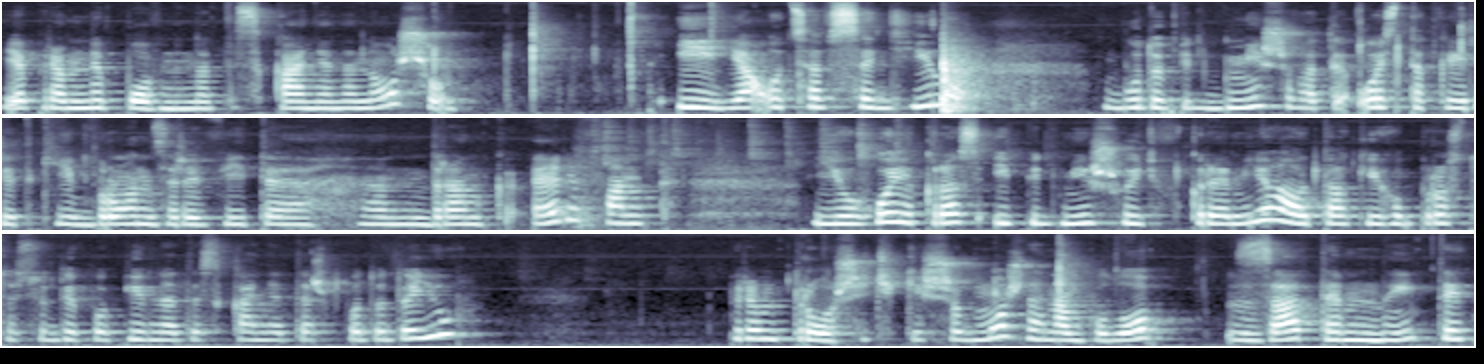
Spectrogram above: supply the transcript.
Я прям неповне натискання наношу. І я оце все діло буду підмішувати ось такий рідкий бронзер від е, Drunk Elephant. Його якраз і підмішують в крем. Я отак його просто сюди по пів натискання теж пододаю. Прям трошечки, щоб можна нам було затемнити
